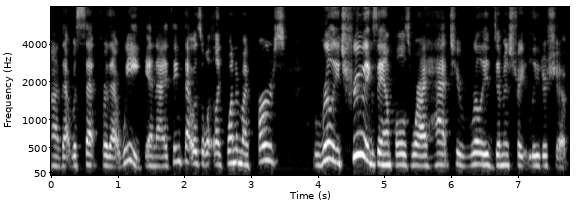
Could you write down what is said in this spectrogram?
uh, that was set for that week. And I think that was like one of my first really true examples where I had to really demonstrate leadership.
